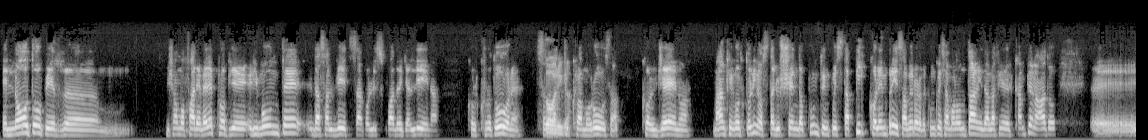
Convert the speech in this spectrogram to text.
è noto per, ehm, diciamo, fare vere e proprie rimonte da salvezza con le squadre che allena, col Crotone, la più Storica. clamorosa, col Genoa, ma anche col Torino sta riuscendo appunto in questa piccola impresa per ora, perché comunque siamo lontani dalla fine del campionato, eh,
